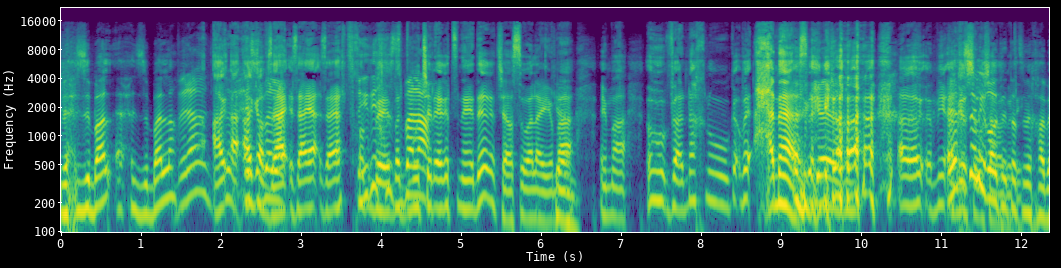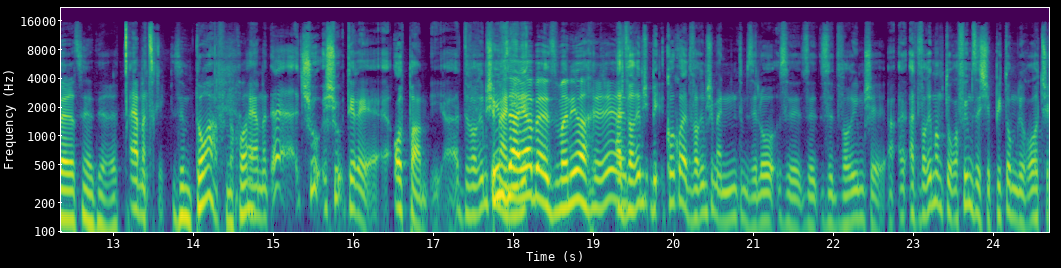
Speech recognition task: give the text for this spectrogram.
וחיזבאללה? חיזבאללה? ולמה זה אגב, חיזבאללה? זה היה- צחוק. בדמות של ארץ נהדרת שעשו עליי, עם כן. ה... עם ה... "או, ואנחנו... חמאס. כן. אמיר איך זה לראות את. עצמך בארץ נהדרת? היה מצחיק. זה מטורף, נכון? אה, תראה, עוד פעם, הדברים אם שמעניינים... זה היה בזמנים אחרים... קודם כל הדברים שמעניינים אותם זה לא, זה דברים ש... הדברים המטורפים זה שפתאום לראות ש...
